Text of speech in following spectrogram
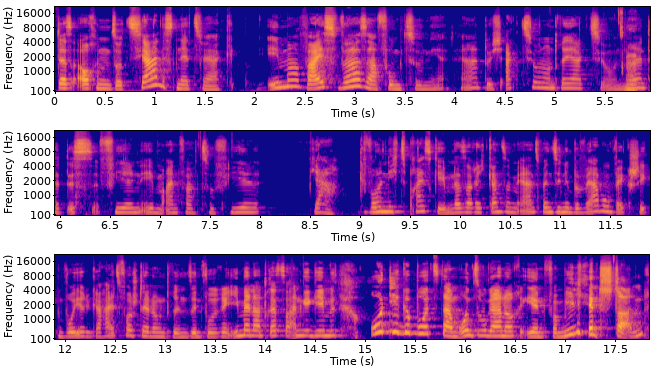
dass auch ein soziales Netzwerk immer vice versa funktioniert, ja? durch Aktion und Reaktion. Ne? Das ist vielen eben einfach zu viel, ja, die wollen nichts preisgeben. Da sage ich ganz im Ernst, wenn sie eine Bewerbung wegschicken, wo ihre Gehaltsvorstellungen drin sind, wo ihre E-Mail-Adresse angegeben ist und ihr Geburtsdatum und sogar noch ihren Familienstand,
